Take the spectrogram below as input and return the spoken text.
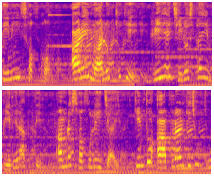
তিনিই সক্ষম। আর এই মা লক্ষ্মীকে গৃহে চিরস্থায়ী বেঁধে রাখতে আমরা সকলেই চাই। কিন্তু আপনার কিছু কু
